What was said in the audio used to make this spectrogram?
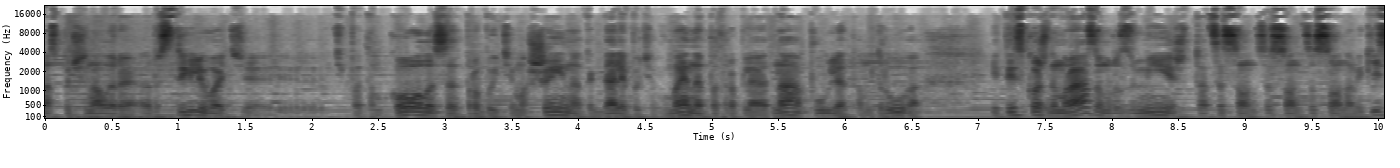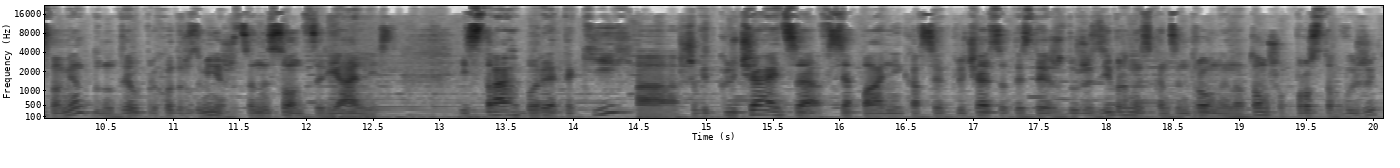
Нас починали розстрілювати, типу там колеса, пробиті машина, так далі. Потім в мене потрапляє одна пуля, там друга. І ти з кожним разом розумієш, та це сон, це сон, це сон. А в якийсь момент до приходить розуміння, що це не сон, це реальність. І страх бере такий, що відключається вся паніка, все відключається, ти стаєш дуже зібраний, сконцентрований на тому, щоб просто вижити.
